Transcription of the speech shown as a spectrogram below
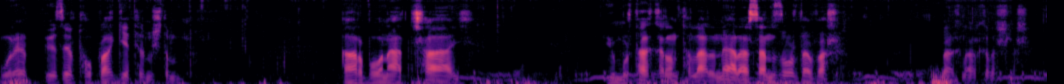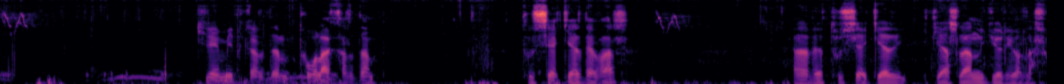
Buraya özel toprak getirmiştim. Karbonat, çay, yumurta kırıntıları ne ararsanız orada var. Bakın arkadaşlar. Kiremit kırdım, tuğla kırdım. Tuz şeker de var. Herhalde tuz şeker ihtiyaçlarını görüyorlar.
